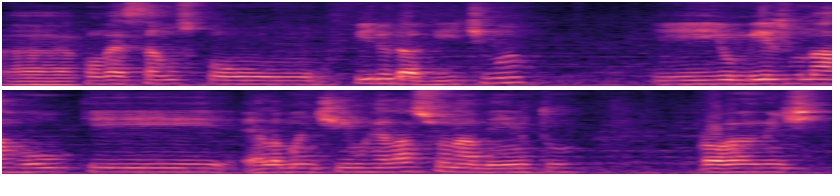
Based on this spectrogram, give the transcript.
ah, conversamos com o filho da vítima e o mesmo narrou que ela mantinha um relacionamento, provavelmente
